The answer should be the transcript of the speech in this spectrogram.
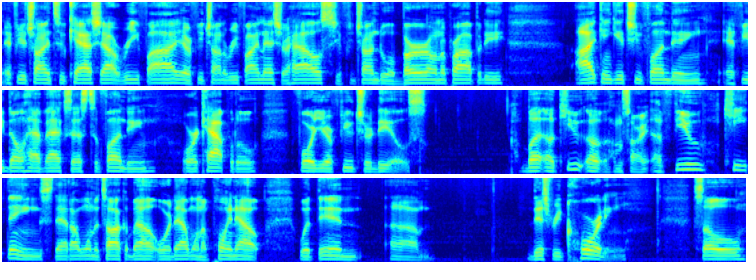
if you're trying to cash out refi, or if you're trying to refinance your house, if you're trying to do a BRRRR on a property, I can get you funding if you don't have access to funding or capital for your future deals. But a few, oh, I'm sorry, a few key things that I want to talk about or that I want to point out within um, this recording. So,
